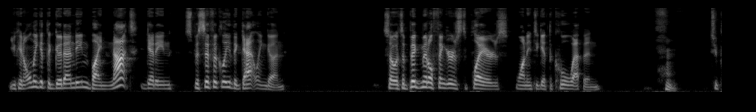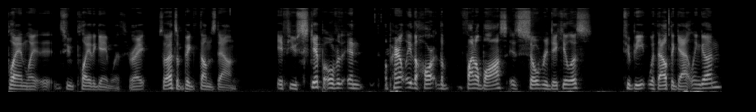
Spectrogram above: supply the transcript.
You can only get the good ending by not getting specifically the Gatling gun. So it's a big middle fingers to players wanting to get the cool weapon Hmm. to play and la- to play the game with, right? So that's a big thumbs down. If you skip over the, and apparently the hard, the final boss is so ridiculous to beat without the Gatling gun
